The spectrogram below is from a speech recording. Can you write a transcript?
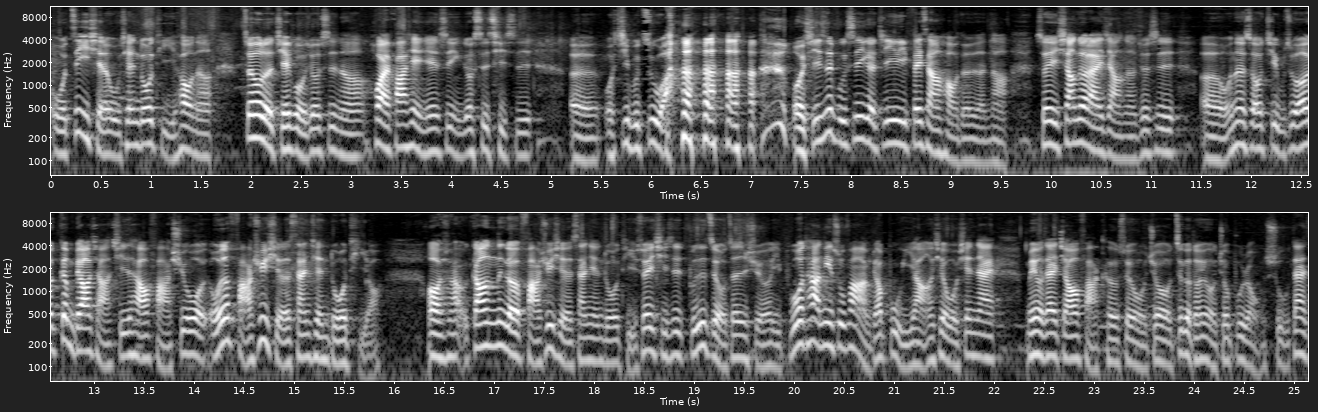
我自己写了五千多题以后呢，最后的结果就是呢，后来发现一件事情，就是其实呃，我记不住啊，我其实不是一个记忆力非常好的人呐，所以相对来讲呢，就是呃，我那时候记不住，而更不要讲，其实还有法序，我我的法序写了三千多题哦。哦，刚刚那个法序写了三千多题，所以其实不是只有政治学而已。不过它的念书方法比较不一样，而且我现在没有在教法科，所以我就这个东西我就不容述。但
